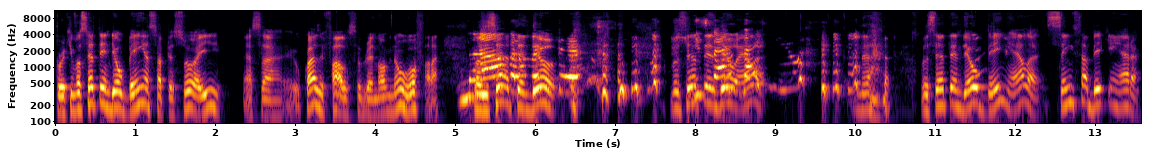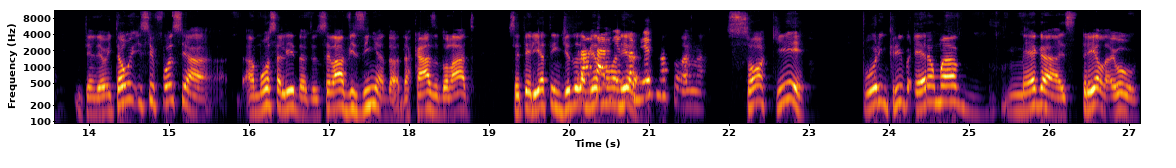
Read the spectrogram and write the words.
Porque você atendeu bem essa pessoa aí, essa, eu quase falo sobrenome, não vou falar. Não, Mas você atendeu? você atendeu ela? Você atendeu bem ela sem saber quem era, entendeu? Então, e se fosse a, a moça ali, da, sei lá, a vizinha da, da casa do lado, você teria atendido da mesma maneira. Da mesma forma. Só que, por incrível, era uma mega estrela. Eu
